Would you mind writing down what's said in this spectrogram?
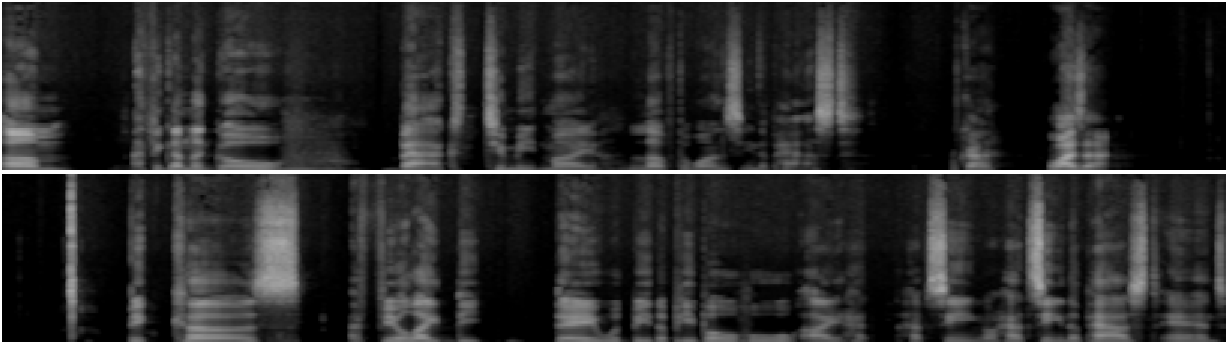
Um, I think I'm gonna go back to meet my loved ones in the past Okay. Why is that? because I feel like the they would be the people who I had have seen or had seen in the past, and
